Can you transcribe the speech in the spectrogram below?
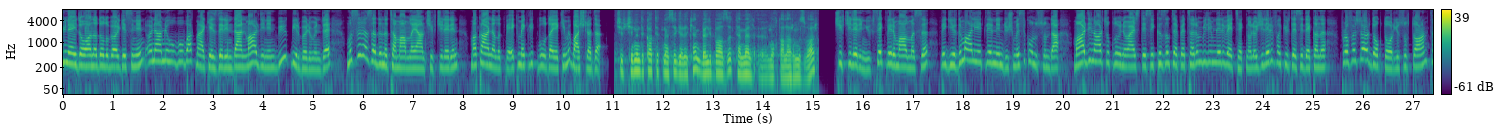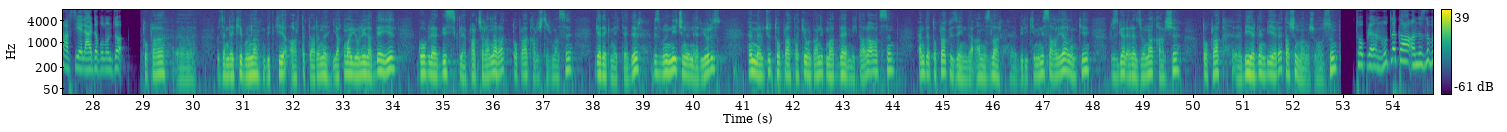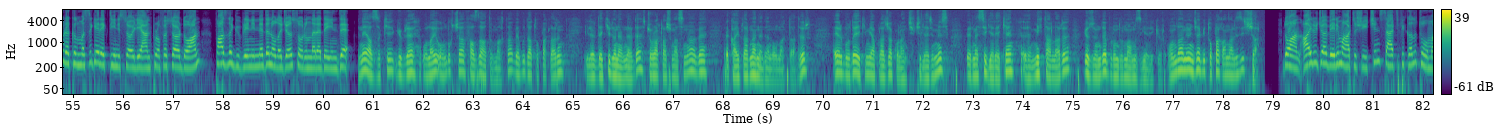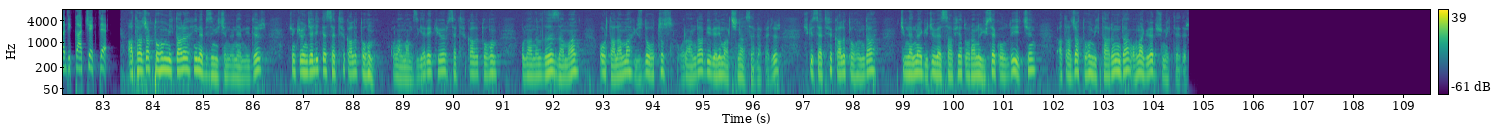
Güneydoğu Anadolu bölgesinin önemli hububat merkezlerinden Mardin'in büyük bir bölümünde mısır hasadını tamamlayan çiftçilerin makarnalık ve ekmeklik buğday ekimi başladı. Çiftçinin dikkat etmesi gereken belli bazı temel e, noktalarımız var. Çiftçilerin yüksek verim alması ve girdi maliyetlerinin düşmesi konusunda Mardin Artuklu Üniversitesi Kızıltepe Tarım Bilimleri ve Teknolojileri Fakültesi Dekanı Profesör Doktor Yusuf Doğan tavsiyelerde bulundu. Toprağı e, üzerindeki bulunan bitki artıklarını yakma yoluyla değil, goble diskle parçalanarak toprağa karıştırılması gerekmektedir. Biz bunu niçin öneriyoruz? Hem mevcut topraktaki organik madde miktarı artsın, hem de toprak yüzeyinde anızlar e, birikimini sağlayalım ki rüzgar erozyonuna karşı toprak e, bir yerden bir yere taşınmamış olsun. Toprağın mutlaka anızlı bırakılması gerektiğini söyleyen Profesör Doğan, fazla gübrenin neden olacağı sorunlara değindi. Ne yazık ki gübre olayı oldukça fazla atılmakta ve bu da toprakların ilerideki dönemlerde çoraklaşmasına ve kayıplarına neden olmaktadır. Eğer burada ekim yapılacak olan çiftçilerimiz vermesi gereken e, miktarları göz önünde bulundurmamız gerekiyor. Ondan önce bir toprak analizi şart. Doğan ayrıca verim artışı için sertifikalı tohuma dikkat çekti. Atılacak tohum miktarı yine bizim için önemlidir. Çünkü öncelikle sertifikalı tohum kullanmamız gerekiyor. Sertifikalı tohum kullanıldığı zaman ortalama %30 oranda bir verim artışına sebep verir. Çünkü sertifikalı tohumda çimlenme gücü ve safiyet oranı yüksek olduğu için atılacak tohum miktarını da ona göre düşmektedir.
